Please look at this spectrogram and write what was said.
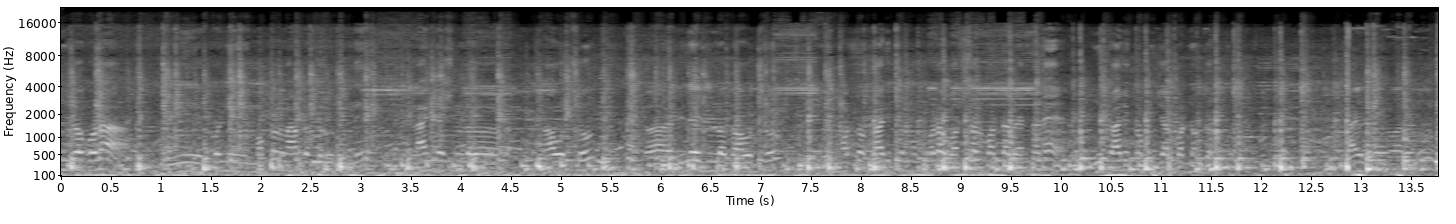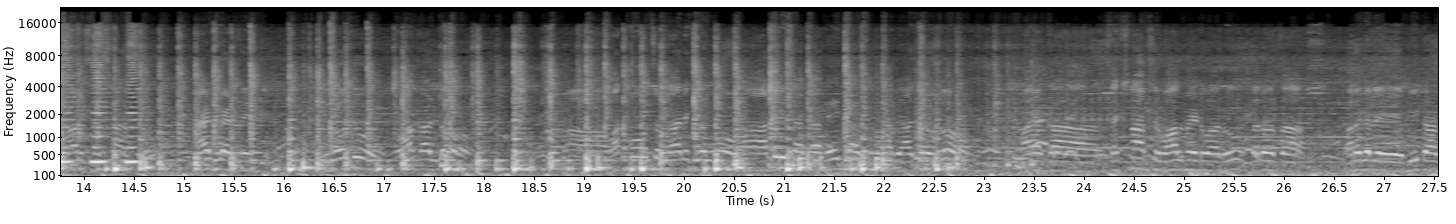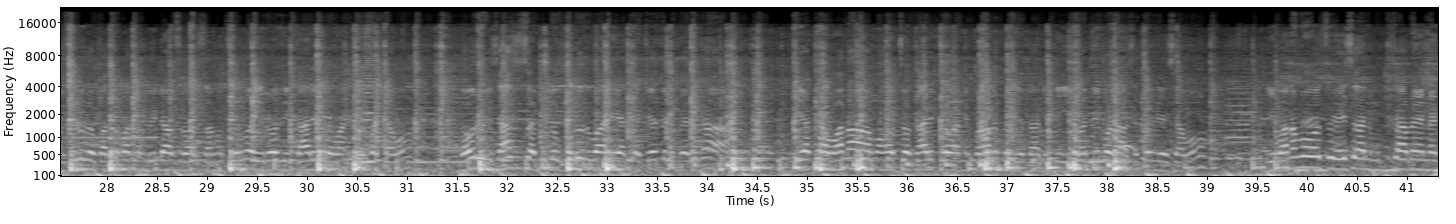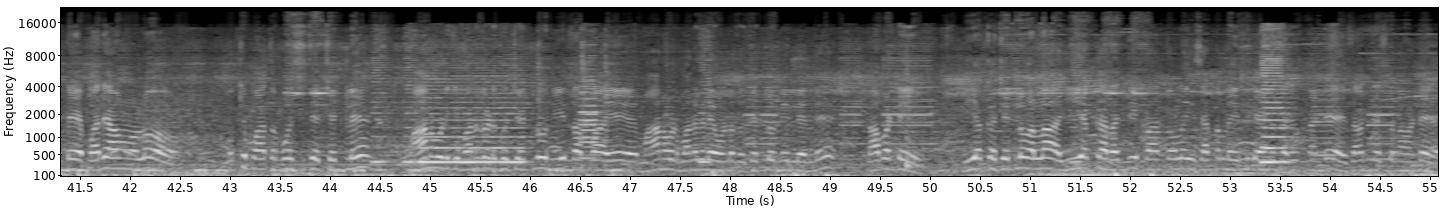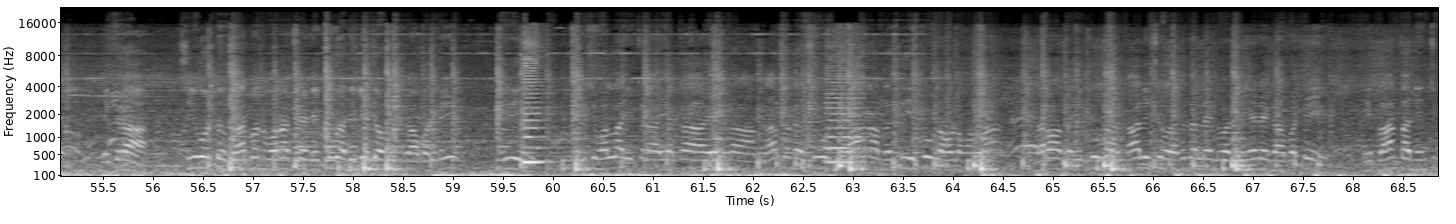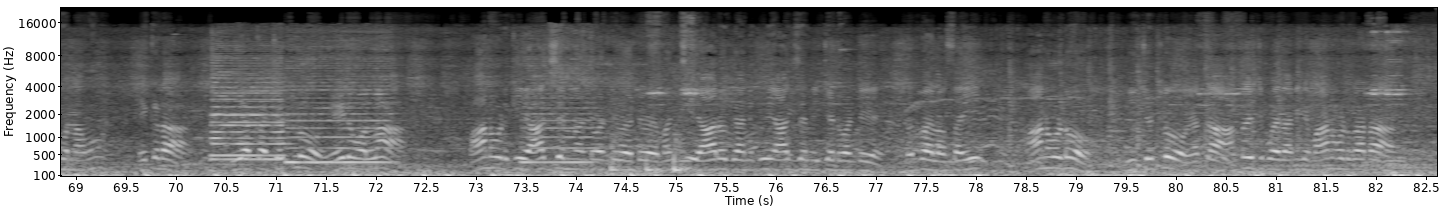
రేంజ్లో కూడా ఈ కొన్ని మొక్కలు నాటడం జరుగుతుంది. ప్లాంటేషన్లో కావచ్చు విలేజ్లో కావచ్చు మొత్తం కార్యక్రమం కూడా వర్షాలు పడ్డ వెంటనే ఈ కార్యక్రమం చేపట్టడం జరుగుతుంది. నాయుడుపేట రేంజ్ ఈరోజు వాకాళ్ళు ఆ, వనమహోత్సవ కార్యక్రమం మా అటవీ శాఖ రేంజ్ ఆఫీసర్ వారి ఆధ్వర్యంలో మా యొక్క సెక్షన్ ఆఫీసర్ వాల్మేడ్ వారు తర్వాత అరగలే బీటాన్సులు ఆఫీసర్ కొత్తపట్నం బీట్ వారి సమక్షంలో ఈరోజు ఈ కార్యక్రమాన్ని చేపట్టాము. గౌరవ శాసనసభ్యులు గుంటూరు వారి యొక్క చేతుల మీదుగా ఈ యొక్క వన మహోత్సవ కార్యక్రమాన్ని ప్రారంభించడానికి ఇవన్నీ కూడా సిద్ధం చేశాము. ఈ వన మహోత్సవం వేసేదానికి ముఖ్య కారణం ఏంటంటే పర్యావరణంలో ముఖ్య పాత్ర పోషించే చెట్లే. మానవుడికి మనుగడకు చెట్లు నీరు తప్ప ఏ మానవుడు మనుగడే ఉండదు. చెట్లు నీళ్ళు వెళ్ళి కాబట్టి ఈ యొక్క చెట్ల వల్ల ఈ యొక్క రద్దీ ప్రాంతంలో ఈ సెంటర్లో ఎందుకు వేయడం జరుగుతుందంటే సెలెక్ట్ చేసుకున్నామంటే ఇక్కడ సీఓ టూ కార్బన్ మోనాక్సైడ్ ఎక్కువగా రిలీజ్ అవుతుంది కాబట్టి ఇది వీటి వల్ల ఇక్కడ ఈ యొక్క కార్బన్ CO2 వాహనాలు రద్దీ ఎక్కువ కావడం వల్ల తర్వాత ఎక్కువగా కాలుష్యం ఎగదలేటువంటి ఏరియా కాబట్టి ఈ ప్రాంతాన్ని ఎంచుకున్నాము. ఇక్కడ ఈ యొక్క చెట్లు వేయడం వల్ల మానవుడికి ఆక్సిజన్ అటువంటి మంచి ఆరోగ్యానికి ఆక్సిజన్ ఇచ్చేటువంటి సదుపాయాలు వస్తాయి. మానవుడు ఈ చెట్లు యొక్క అంతరించిపోయేదానికి మానవుడు కూడా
